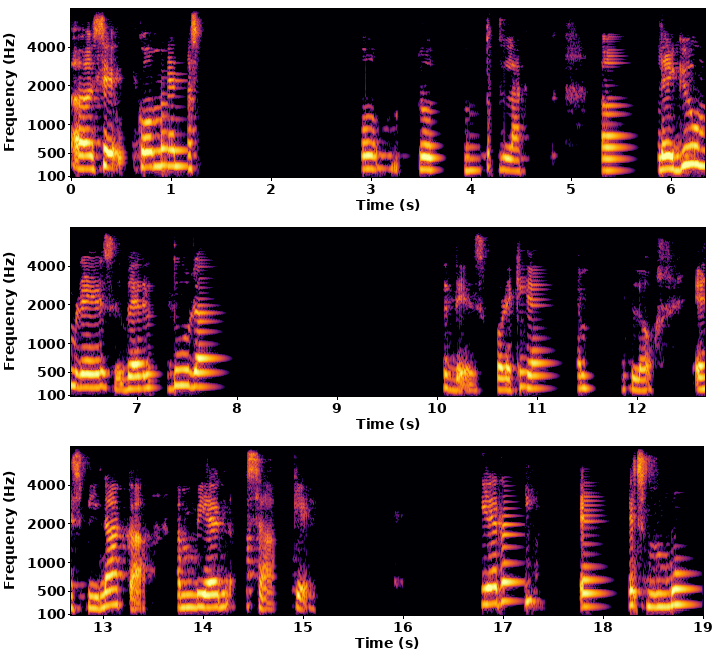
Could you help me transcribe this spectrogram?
uh, se comen productos uh, legumbres, verduras, por ejemplo, espinaca, también pasa que es muy,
